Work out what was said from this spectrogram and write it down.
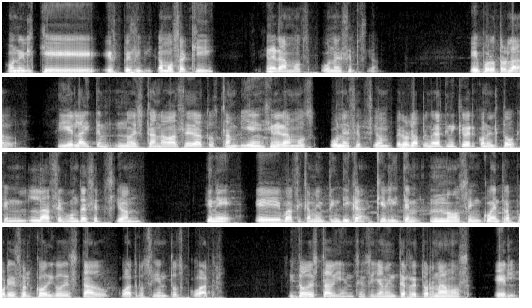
con el que especificamos aquí, generamos una excepción. Eh, por otro lado, si el item no está en la base de datos, también generamos una excepción. Pero la primera tiene que ver con el token. La segunda excepción tiene eh, básicamente indica que el ítem no se encuentra. Por eso el código de estado 404. Si todo está bien, sencillamente retornamos el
